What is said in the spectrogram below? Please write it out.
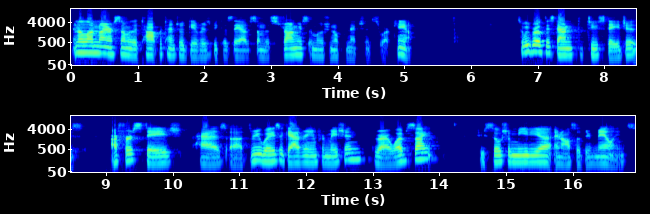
and alumni are some of the top potential givers because they have some of the strongest emotional connections to our camp. So we broke this down into two stages. Our first stage has uh, three ways of gathering information through our website, through social media, and also through mailings.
